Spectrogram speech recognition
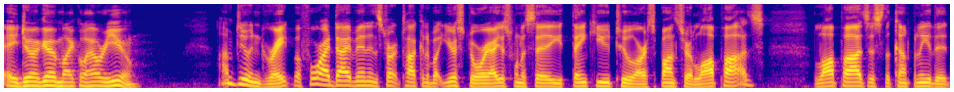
Hey, doing good, Michael. How are you? I'm doing great. Before I dive in and start talking about your story, I just want to say thank you to our sponsor, LawPods. LawPods is the company that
